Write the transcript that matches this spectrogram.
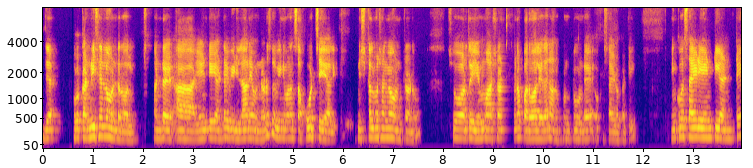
దే ఒక కండిషన్లో ఉంటారు వాళ్ళు. అంటే ఆ ఏంటి అంటే వీడు ఇలానే ఉన్నాడు సో వీడిని మనం సపోర్ట్ చేయాలి. నిష్కల్మషంగా ఉంటాడు. సో వాడితో ఏం మాట్లాడినా పర్వాలేదని అనుకుంటూ ఉండే ఒక సైడ్ ఒకటి. ఇంకో సైడ్ ఏంటి అంటే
